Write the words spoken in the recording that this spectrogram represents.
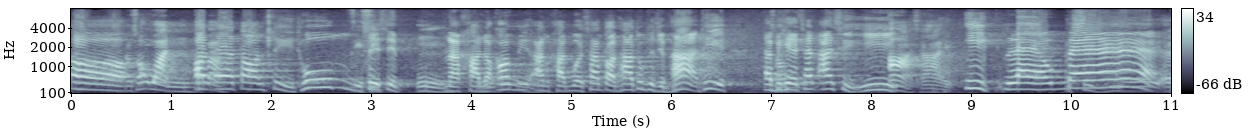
เอ่อทางช่องวันออนแอร์ตอน4ี่ทุ่ม40สี่สิบอืมนะคะแล้วก็มีอันคัดเวอร์ชันตอน5้าทุ่มสี่สิบห้าที่แอปพลิเคชันไอซีอีอ่าใช่ อีกแล้วแม่เอ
